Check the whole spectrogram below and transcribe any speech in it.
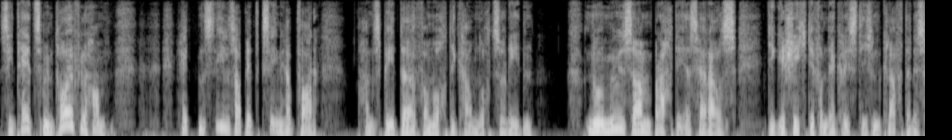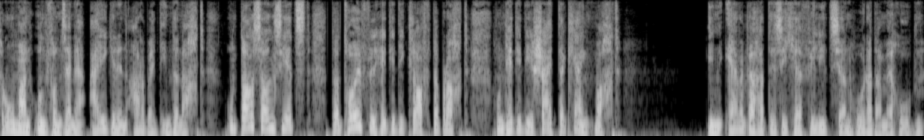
sie tät's mit dem Teufel haben. Hätten's Elisabeth gesehen, Herr Pfarr, Hans-Peter vermochte kaum noch zu reden. Nur mühsam brachte er es heraus, die Geschichte von der christlichen Klafteres Roman und von seiner eigenen Arbeit in der Nacht. Und da sagen sie jetzt, der Teufel hätte die Klaft erbracht und hätte die Scheiter klein gemacht. In Ärger hatte sich Herr Felician Horadam erhoben.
